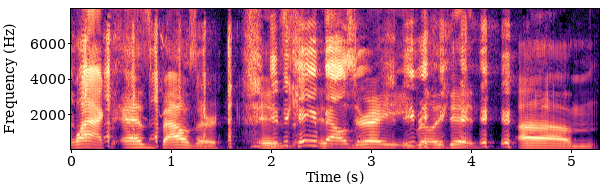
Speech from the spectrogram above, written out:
Black as Bowser. Is, became is Bowser. great. He He really did. Um,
